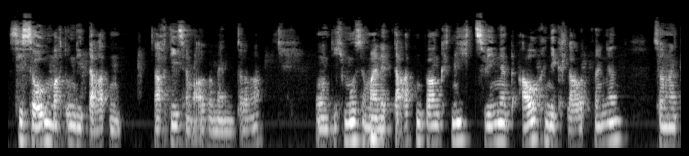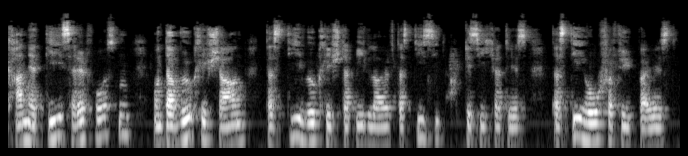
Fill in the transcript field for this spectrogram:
sich Sorgen macht um die Daten nach diesem Argument. Oder? Und ich muss ja meine Datenbank nicht zwingend auch in die Cloud bringen, sondern kann ja die self hosten und da wirklich schauen, dass die wirklich stabil läuft, dass die abgesichert ist, dass die hochverfügbar ist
